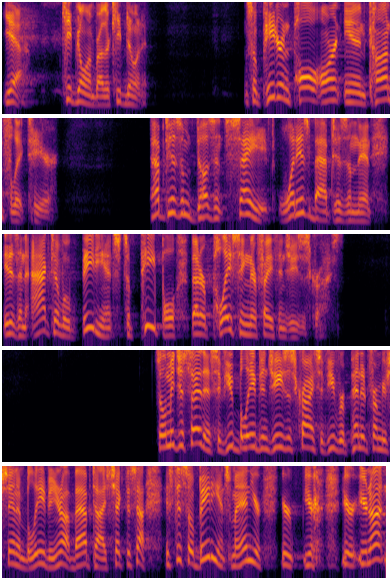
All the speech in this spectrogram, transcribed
yeah, keep going, brother, keep doing it. And so Peter and Paul aren't in conflict here. Baptism doesn't save. What is baptism then? It is an act of obedience to people that are placing their faith in Jesus Christ. So let me just say this. If you believed in Jesus Christ, if you've repented from your sin and believed and you're not baptized, check this out. It's disobedience, man. You're, you're, you're, you're, you're not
